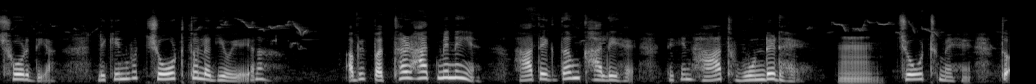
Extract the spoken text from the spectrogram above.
छोड़ दिया। लेकिन वो चोट तो लगी हुई है ना? अभी पत्थर हाथ में नहीं है। हाथ एकदम खाली है लेकिन हाथ वुंडेड है। hmm. चोट में है। तो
